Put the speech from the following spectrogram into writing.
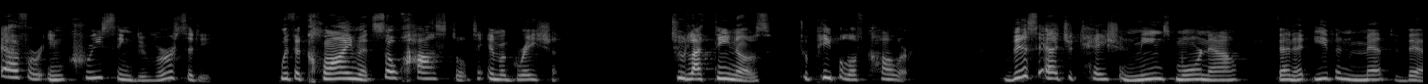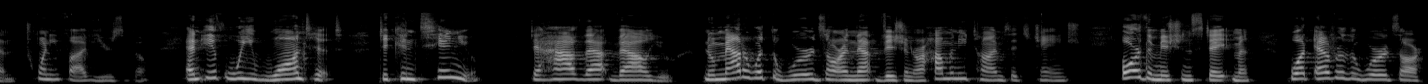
ever increasing diversity, with a climate so hostile to immigration, to Latinos, to people of color, this education means more now than it even meant then, 25 years ago. And if we want it to continue to have that value, no matter what the words are in that vision or how many times it's changed, or the mission statement, whatever the words are,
